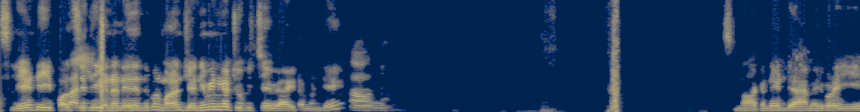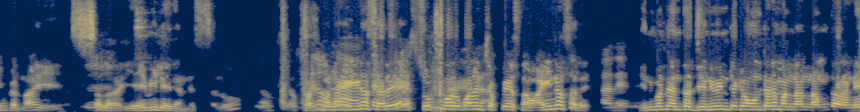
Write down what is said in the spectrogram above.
అసలు ఏంటి ఈ పరిస్థితి అనేది? ఎందుకు? మనం జెన్యున్గా చూపించేవి ఐటమ్ అండి. నాకంటే డ్యామేజ్ కూడా ఏం కన్నా అసలు. ఏమీ లేదండి అసలు. బట్ మనం అయినా సరే సూక్ష్మ రూపాలని. చెప్పేస్తున్నాం. అయినా సరే ఎందుకంటే ఎంత జెన్యున్గా ఉంటేనే మన నన్ను నమ్ముతారండి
